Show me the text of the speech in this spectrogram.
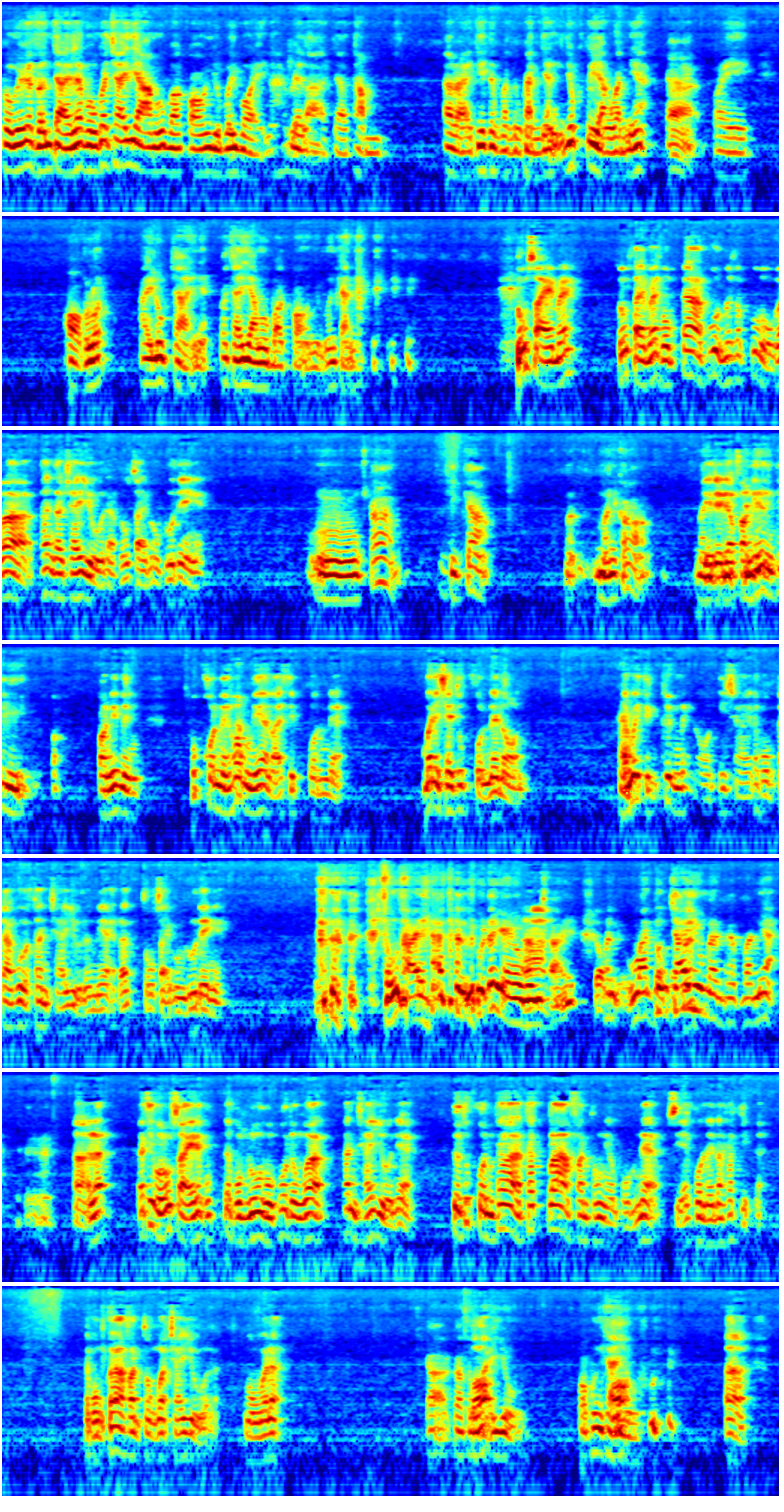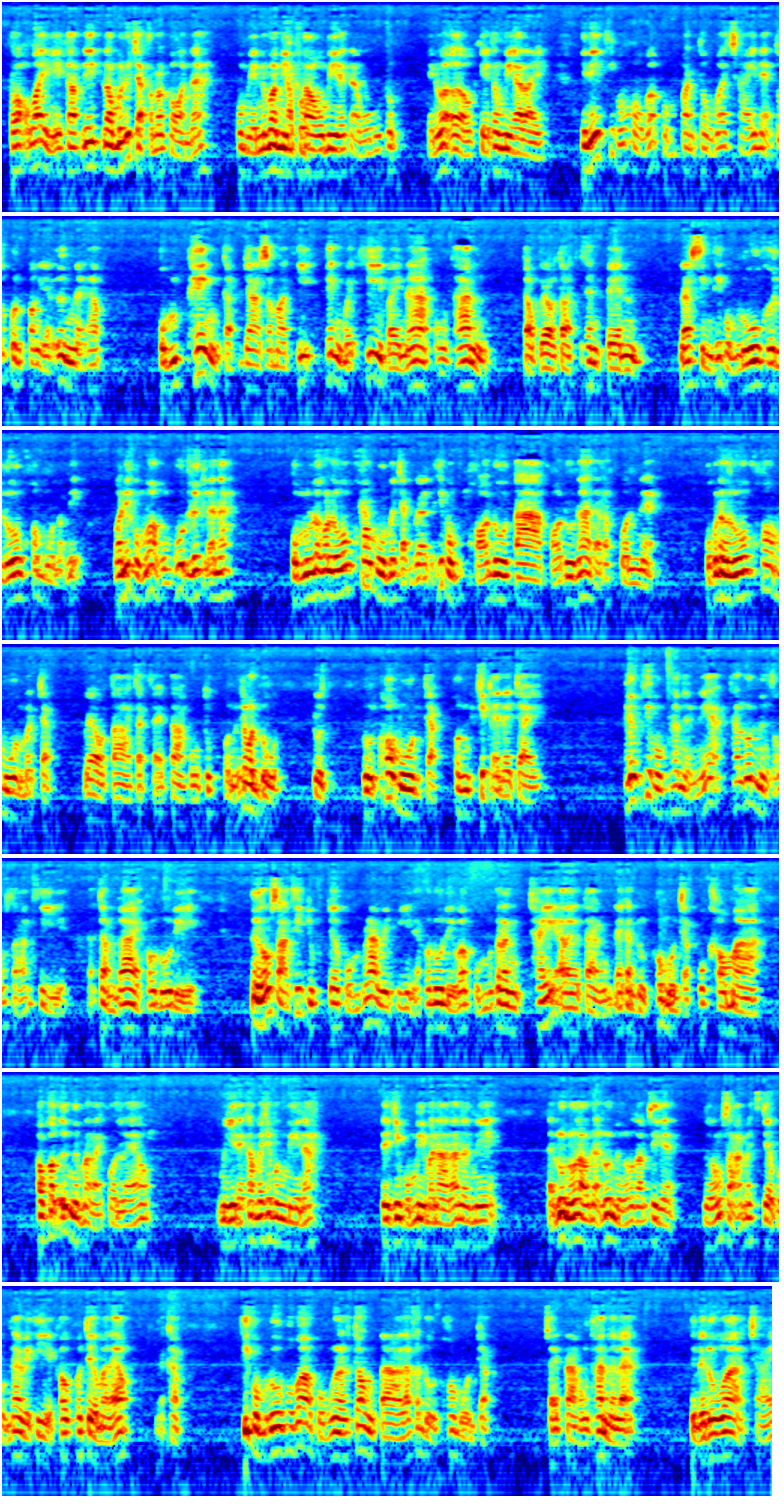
ผมผมเองก็สนใจแล้วผมก็ใช้ยามอุบากองอยู่บ่อยๆนะเวลาจะทำอะไรที่สำคัญสำคัญอย่างยกตัวอย่างวันเนี้ยก็ไปออกรถให้ลูกชายเนี่ย ก็ใช้ยามอุบากองอยู่เหมือนกัน สงสัยไหมสงสัยไหมผมกล้าพูดเมื่อสักครู่ว่าท่านเขาใช้อยู่นะสงสัยผมรู้ได้ยังไงอืมก็จริงๆก็มันมันก็มันเดี๋ยวเดี๋ยวฟังนิดเป็นเรื่องที่ฟังนิดนึงทุกคนในห้องเนี้ยหลายสิบคนเนี่ย ไม่ได้ใช้ทุกคนแน่นอน และไม่ถึงครึ่งแน่นอนที่ใช้แล้วผมกล้าพูดว่าท่านใช้อยู่เรื่องเนี้ยแล้วสงสัยผมรู้ได้ไงสงสัยนะท่านรู้ได้ไงว่าผมอ่าใช้จบวันวันผมใช้อยู่แบบแบบวันเนี้ยอ่าแล้วแล้วที่ผมสงสัยเนี่ยผมแต่ผมรู้ผมพูดตรงว่าท่านใช้อยู่เนี่ย คือทุกคนถ้าถ้ากล้าฟันธงอย่างผมเนี่ย เสียคนเลยนะครับผิดนะแต่ผมกล้าฟันธงว่าใช้อยู่นะงงไหมล่ะก็ก็สงสัยอยู่เพราะเพิ่งใช้อยู่อ่าเพราะว่าอย่างนี้ครับนี่เราไม่รู้จักกันมาก่อนนะผมเห็นว่ามีครับผมเขามีนะแต่ผม เห็นว่าเออโอเคต้องมีอะไร ทีนี้ที่ผมบอกว่าผมฟันธงว่าใช้เนี่ยทุกคนฟังอย่าอึ้งนะครับ ผมเพ่งกับยาสมาธิเพ่งไปที่ใบหน้าของท่านกับแววตาที่ท่านเป็น และสิ่งที่ผมรู้คือรู้ข้อมูลแบบนี้ วันนี้ผมว่าผมพูดลึกแล้วนะผมเราก็รู้ข้อมูลมาจากแววที่ผมขอดูตาขอดูหน้าแต่ละคนเนี่ย ผมกำลังรู้ข้อมูลมาจากแววตาจากสายตาของทุกคนแล้วมาดูดดูดดูดข้อมูลจากคนคิดอะไรในใจ เรื่องที่ผมทำอย่างเนี้ย ถ้ารุ่นหนึ่งสองสามสี่จำได้เขารู้ดี หนึ่งสองสามที่อยู่เจอผมหน้าเวทีเนี่ยเขารู้ดีว่าผมกำลังใช้อะไรต่างในการดูดข้อมูลจากพวกเขามาเขาก็อึ้งกันมาหลายคนแล้ว มีนะครับไม่ใช่มึงมีนะแต่จริงๆผมมีมานานแล้วเรื่องนี้ แต่รุ่นของเราเนี่ยรุ่นหนึ่งสองสามสี่หนึ่งสองสามไม่เจอผมหน้าเวทีเขาเขาเจอมาแล้วนะครับ ที่ผมรู้เพราะว่าผมกำลังจ้องตาแล้วก็ดูดข้อมูลจากสายตาของท่านนั่นแหละถึงได้รู้ว่าใช้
